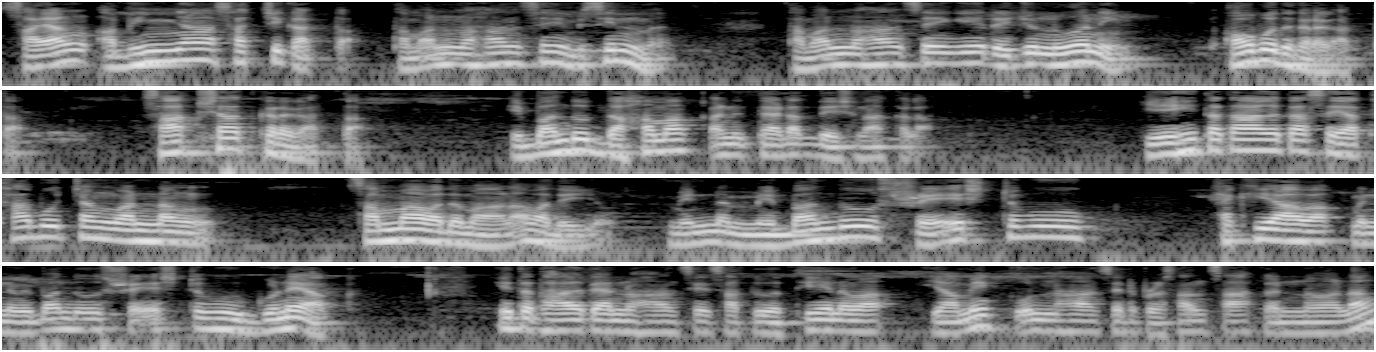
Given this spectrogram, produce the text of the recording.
සයන් අභිඤ්ඤා සච්චිකත්තා. තමන් වහන්සේ විසින්ම තමන් වහන්සේගේ ඍජු නුවණින් අවබෝධ කරගත්තා. සාක්ෂාත් කරගත්තා. එබඳු දහමක් අනිත් අයටත් දේශනා කළා. යේහි තථාගතස්ස යථාභූචං වන්නං සම්මා වදමානා වදෙය්‍යෝ. මෙන්න මෙබඳු ශ්‍රේෂ්ඨ වූ හැකියාවක් මෙන්න මෙබඳු ශ්‍රේෂ්ඨ වූ ගුණයක් ඒ තථාගතයන් වහන්සේ සතුව තියෙනවා යමෙක් උන්වහන්සේට ප්‍රශංසා කරනවා නම්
